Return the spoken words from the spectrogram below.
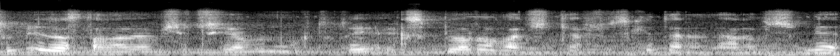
Sumie zastanawiam się, czy ja bym mógł tutaj eksplorować te wszystkie tereny, ale w sumie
